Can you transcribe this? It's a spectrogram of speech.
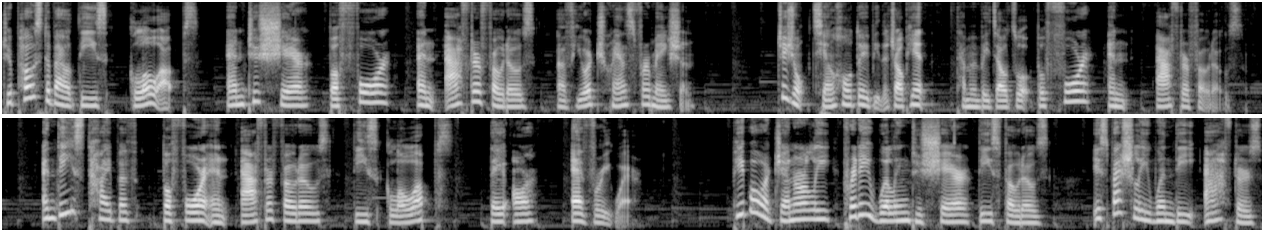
to post about these glow ups and to share before and after photos of your transformation. 这种前后对比的照片，它们被叫做 before and after photos. And these type of before and after photos, these glow ups, they are everywhere. People are generally pretty willing to share these photos, especially when the afters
